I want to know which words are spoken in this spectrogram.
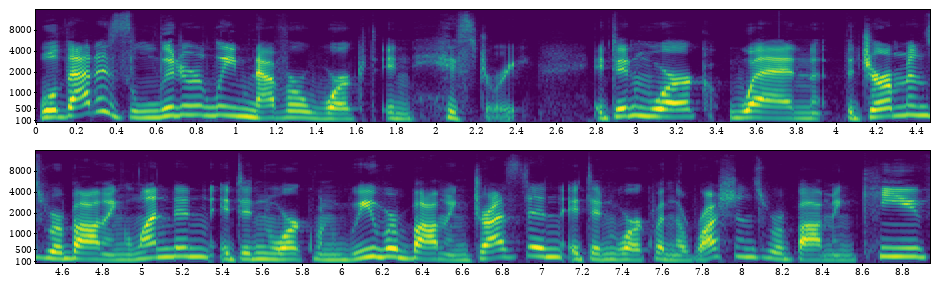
Well, that has literally never worked in history. It didn't work when the Germans were bombing London. It didn't work when we were bombing Dresden. It didn't work when the Russians were bombing Kiev.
